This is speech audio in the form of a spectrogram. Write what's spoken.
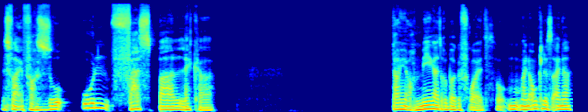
Es war einfach so unfassbar lecker. Da habe ich auch mega drüber gefreut. So, mein Onkel ist einer,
